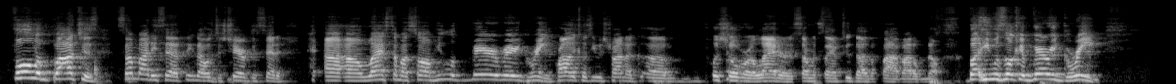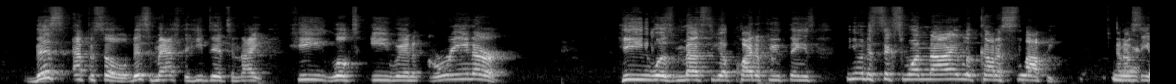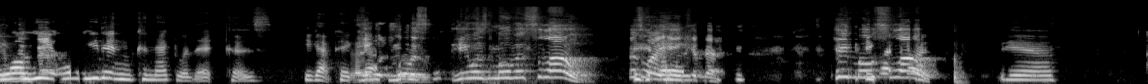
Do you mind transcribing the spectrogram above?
Full of botches. Somebody said, I think that was the sheriff that said it. Uh, um, last time I saw him, he looked very, very green. Probably because he was trying to um, push over a ladder at SummerSlam 2005. I don't know. But he was looking very green. This episode, this match that he did tonight, he looked even greener. He was messing up quite a few things. Even the 619 looked kind of sloppy. And yeah. I've seen him well, he, well, he didn't connect with it because he got picked he up. Was moving, he was moving slow. That's why he didn't connect. He moved he slow. Yeah.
